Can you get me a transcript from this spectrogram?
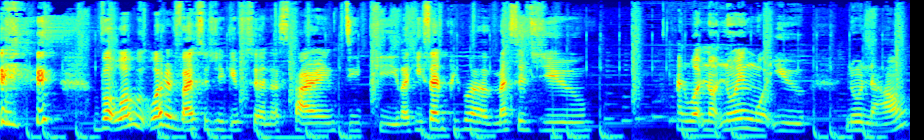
but what what advice would you give to an aspiring DP? Like you said, people have messaged you and whatnot, knowing what you know now.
